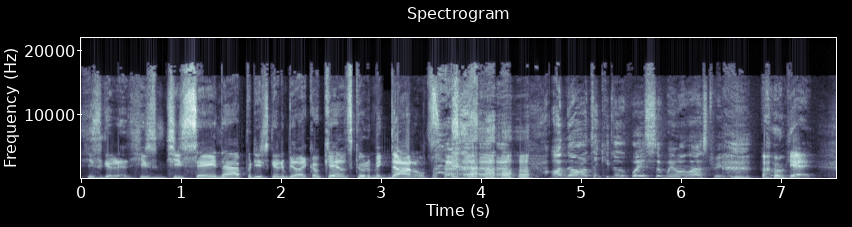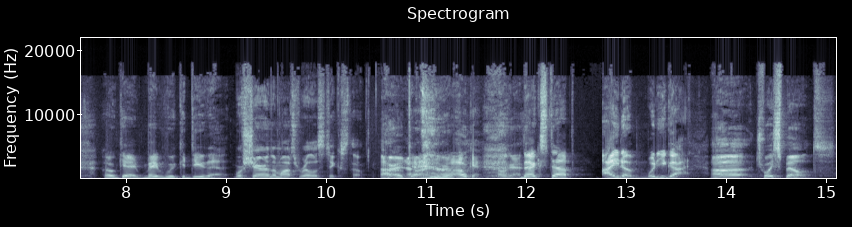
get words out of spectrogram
He's gonna he's he's saying that, but he's gonna be like, okay, let's go to McDonald's. oh no, I'll take you to the place that we went last week. okay, okay, maybe we could do that. We're sharing the mozzarella sticks though. All right. Okay, all right. okay. Okay. Next up, item. What do you got? Uh, choice belt.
